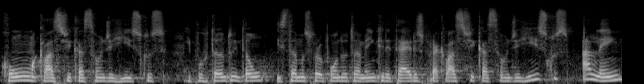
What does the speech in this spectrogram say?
com uma classificação de riscos e, portanto, então, estamos propondo também critérios para classificação de riscos, além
